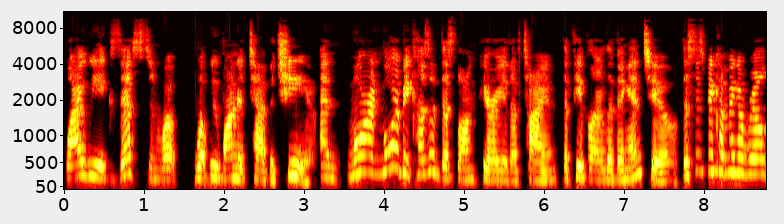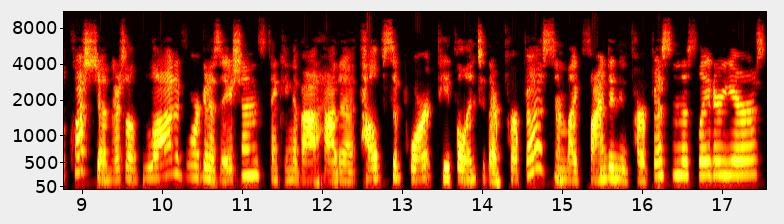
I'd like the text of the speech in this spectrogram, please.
why we exist and what what we wanted to have achieved. And more and more, because of this long period of time that people are living into, this is becoming a real question. There's a lot of organizations thinking about how to help support people into their purpose and like find a new purpose in this later years.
